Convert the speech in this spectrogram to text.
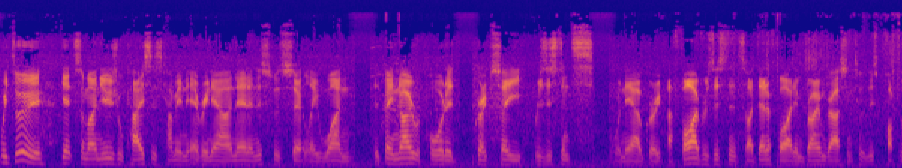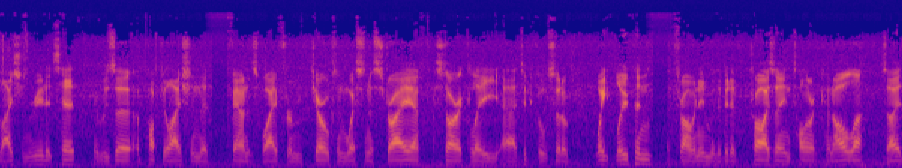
we do get some unusual cases come in every now and then, and this was certainly one. There's been no reported Group C resistance or now Group 5 resistance identified in brome grass until this population reared its head. It was a, a population that found its way from Geraldton, Western Australia, historically uh, typical sort of wheat lupin, thrown in with a bit of triazine tolerant canola. So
